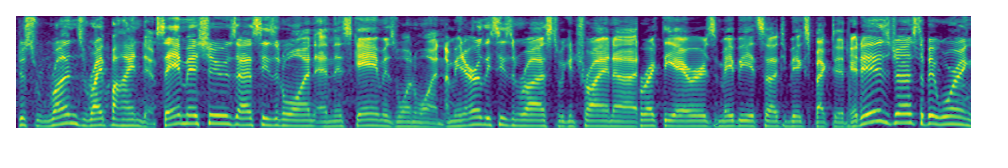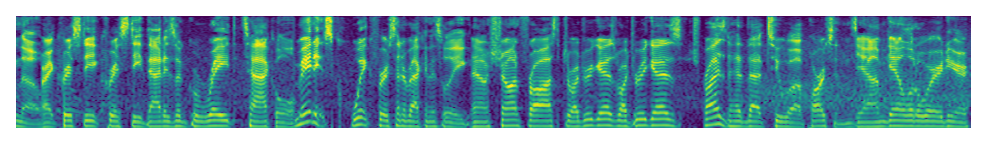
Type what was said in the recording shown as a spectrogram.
just runs right behind him. Same issues as season one, and this game is 1-1. I mean, early season rust, we can try and uh, correct the errors. Maybe it's uh, to be expected. It is just a bit worrying though. All right, Christie, Christie, that is a great tackle. Man is quick for a center back in this league. Now, Sean Frost Rodriguez. Rodriguez tries to head that to uh, Parsons. Yeah, I'm getting a little worried here.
